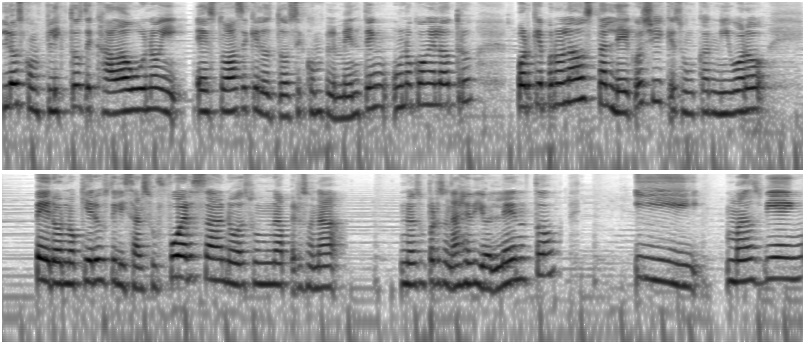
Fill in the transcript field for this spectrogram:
los conflictos de cada uno y esto hace que los dos se complementen uno con el otro. Porque por un lado está Legoshi, que es un carnívoro, pero no quiere utilizar su fuerza, no es una persona, no es un personaje violento y más bien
